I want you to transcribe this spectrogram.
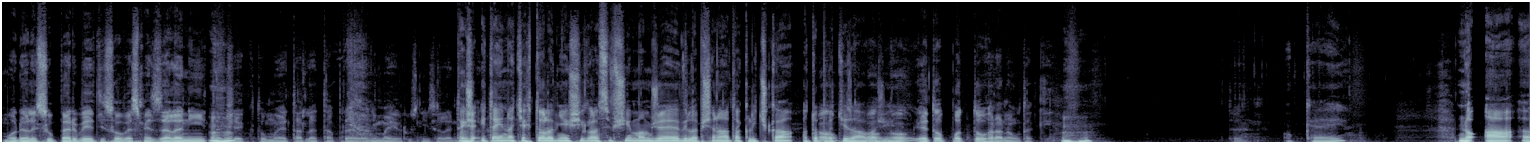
modely Superby, ty jsou vesmě zelený, Mhm. takže k tomu je tato, protože oni mají různý zelený. Takže barvy. i tady na těchto levnějších ale si všímám, že je vylepšená ta klička a to No, proti závaží. No, no, je to pod tou hranou taky. Mhm. Je- OK. No a uh,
